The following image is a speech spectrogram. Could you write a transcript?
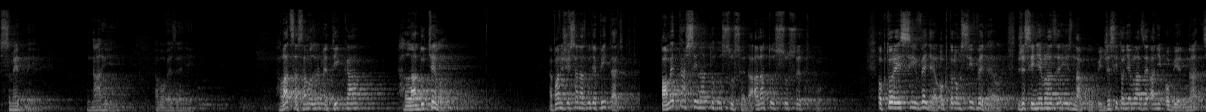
smedný, nahý a vo vezení. Hlad sa samozrejme týka hladu tela. A Pán Ježiš sa nás bude pýtať, pamätáš si na toho suseda a na tú susedku, o ktorej si vedel, o ktorom si vedel, že si nevládze ísť nakúpiť, že si to nevládze ani objednať.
